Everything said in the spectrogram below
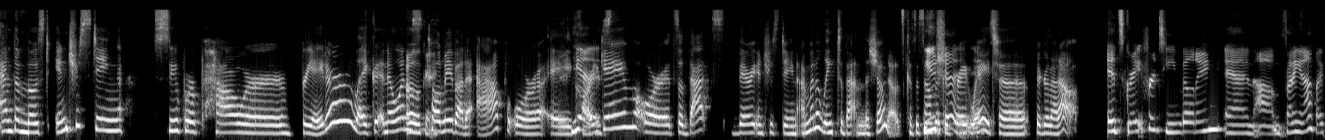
and the most interesting superpower creator. Like no one's oh, okay. told me about an app or a yes. card game or so that's very interesting. I'm going to link to that in the show notes because it sounds you like should. a great way it's, to figure that out. It's great for team building and um, funny enough I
